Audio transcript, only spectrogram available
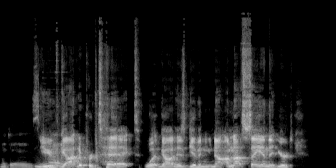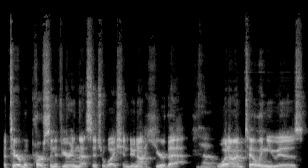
it is. You've got to protect what God has given you. Now, I'm not saying that you're a terrible person if you're in that situation. Do not hear that. No. What I'm telling you is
